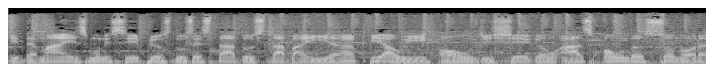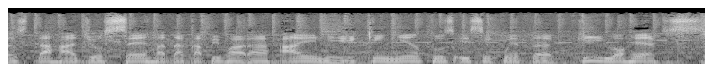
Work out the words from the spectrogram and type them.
e demais municípios dos estados da Bahia, Piauí, onde chegam as ondas sonoras da Rádio Serra da Capivara AM 550 kHz.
